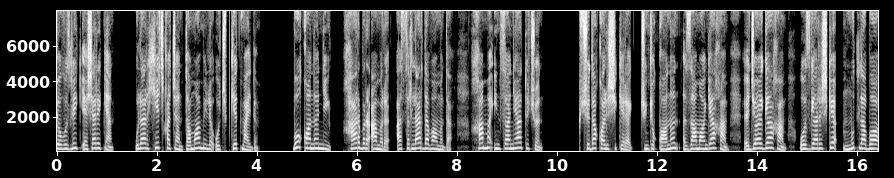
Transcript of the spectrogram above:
yovuzlik yashar ekan. Ular hech qachon tamomila o'chib ketmaydi. Bu qonunning har bir amri asrlar davomida hamma insoniyat uchun kuchida qolishi kerak. Chunki qonun zamonga ham joyga ham o'zgarishga mutlabo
